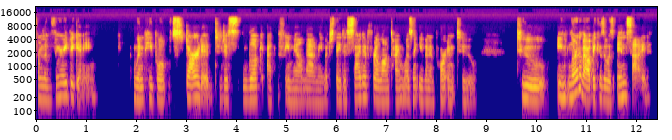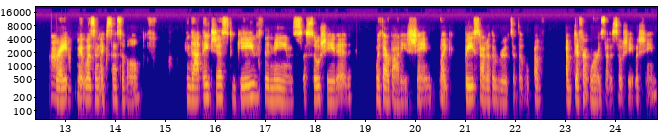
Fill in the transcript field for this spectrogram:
from the very beginning, when people started to just look at the female anatomy, which they decided for a long time wasn't even important to to learn about because it was inside, mm-hmm. right? It wasn't accessible. That they just gave the names associated with our body's shame, like based out of the roots of the of of different words that associate with shame.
